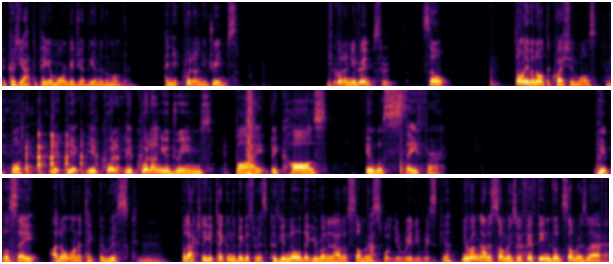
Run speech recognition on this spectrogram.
Because you had to pay your mortgage at the end of the month, mm. and you quit on your dreams. You quit on your dreams. True. So don't even know what the question was, but you, you, you quit you quit on your dreams by because it was safer. People say, I don't want to take the risk. Hmm. But actually you're taking the biggest risk because you know that you're running out of summers. That's what you're really risking. Yeah, you're running out of summers. You're 15 good summers left.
